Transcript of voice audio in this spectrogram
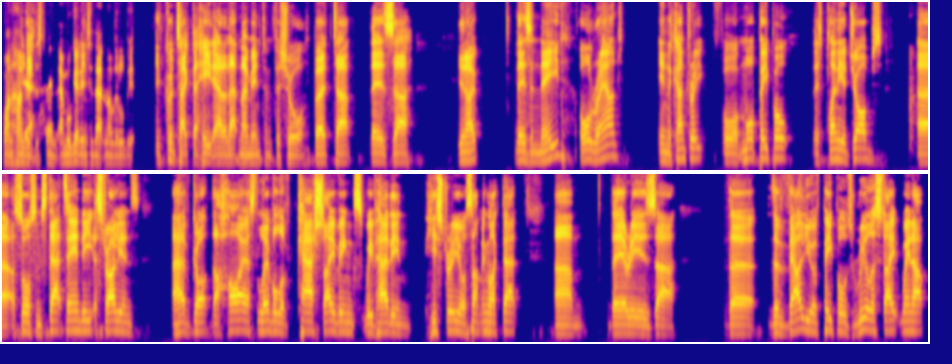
one hundred percent, and we'll get into that in a little bit. It could take the heat out of that momentum for sure. But uh, there's, uh, you know, there's a need all round in the country for more people. There's plenty of jobs. Uh, I saw some stats, Andy. Australians have got the highest level of cash savings we've had in history or something like that. Um, there is uh, the the value of people's real estate went up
